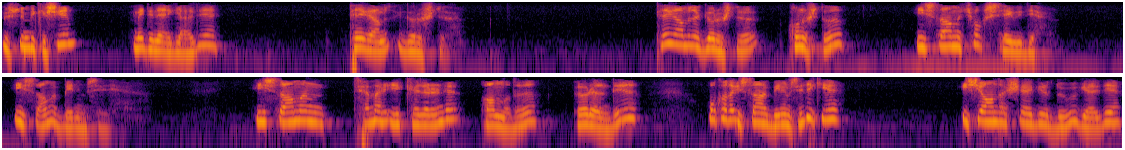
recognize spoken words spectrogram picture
üstün bir kişi Medine'ye geldi. Peygamberimiz görüştü. Peygamberimiz görüştü, konuştu. İslam'ı çok sevdi. İslam'ı benimsedi. İslam'ın temel ilkelerini anladı, öğrendi. O kadar İslam'ı benimsedi ki içi anda şey bir duygu geldi.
